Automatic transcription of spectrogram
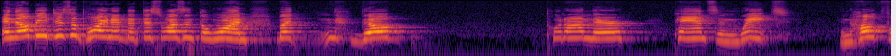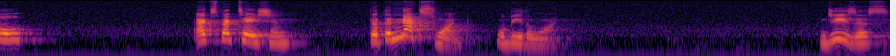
And they'll be disappointed that this wasn't the one, but they'll put on their pants and wait in hopeful expectation that the next one will be the one. Jesus,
